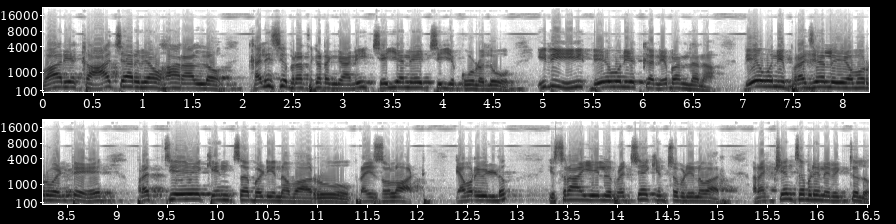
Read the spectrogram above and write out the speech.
వారి యొక్క ఆచార వ్యవహారాల్లో కలిసి బ్రతకడం కానీ చెయ్యనే చెయ్యకూడదు. ఇది దేవుని యొక్క నిబంధన. దేవుని ప్రజలు ఎవరు అంటే ప్రత్యేకించబడిన వారు. ప్రైజ్ లాట్ ఎవరు వీళ్ళు? ఇస్రాయిలు ప్రత్యేకించబడిన వారు రక్షించబడిన వ్యక్తులు.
